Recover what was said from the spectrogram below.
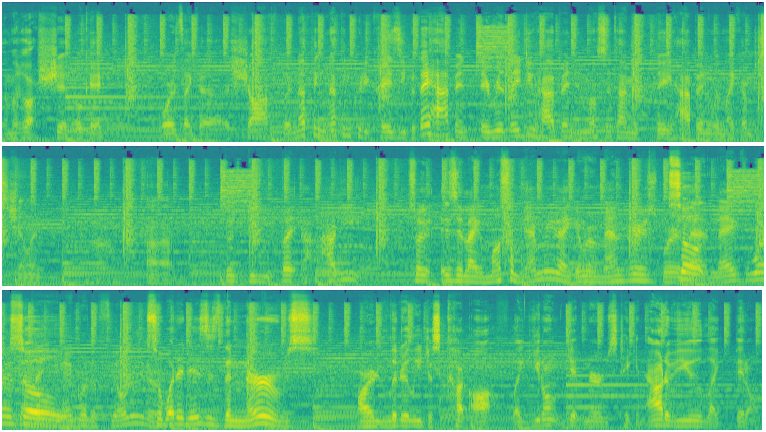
I'm like, oh shit, okay. Or it's like a, a shock, but nothing, nothing pretty crazy. But they happen. They re- they do happen, and most of the time it, they happen when like I'm just chilling. Um, So do you, but how do you? So is it like muscle memory? Like it remembers where So- that leg was, so- and then you're able to feel it. Or? So what it is is the nerves are literally just cut off. Like you don't get nerves taken out of you. Like they don't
